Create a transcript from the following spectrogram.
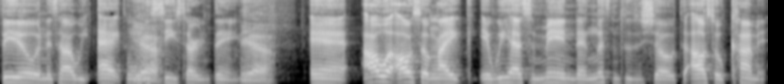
feel and this how we act when we see certain things. Yeah. And I would also like if we had some men that listen to the show to also comment.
